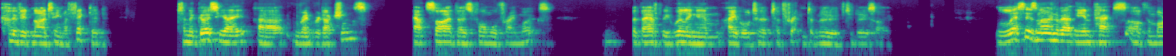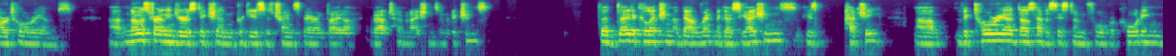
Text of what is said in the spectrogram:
COVID-19 affected, to negotiate uh, rent reductions outside those formal frameworks, but they have to be willing and able to, to threaten to move to do so. Less is known about the impacts of the moratoriums. Uh, no Australian jurisdiction produces transparent data about terminations and evictions. The data collection about rent negotiations is patchy. Um, Victoria does have a system for recording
